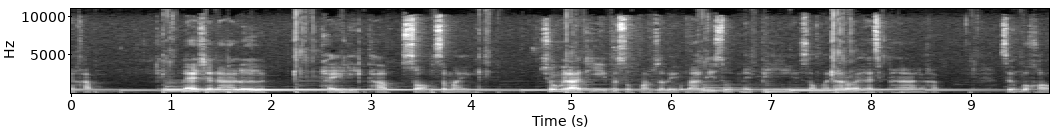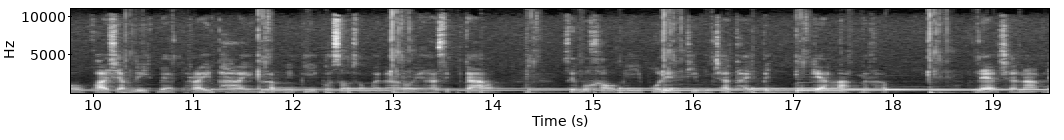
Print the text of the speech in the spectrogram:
นะครับ และชนะเลิศไทยลีกครับ2สมัย ช่วงเวลาที่ประสบความสำเร็จมากที่สุดในปี 2555 นะครับ ซึ่งพวกเขาคว้าแชมป์ลีกแบบไร้พ่ายนะครับในปี พศ 2559 ซึ่งพวกเขามีผู้เล่นทีมชาติไทยเป็นแกนหลักนะครับ และชนะใน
